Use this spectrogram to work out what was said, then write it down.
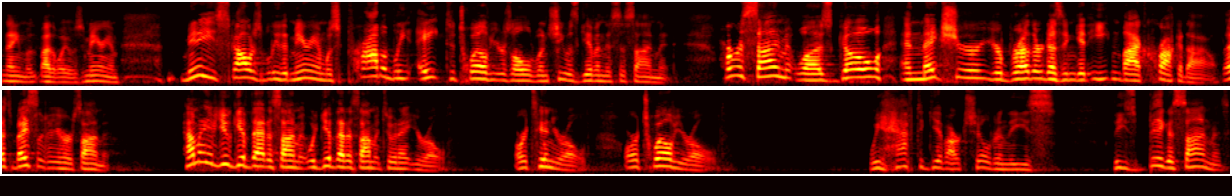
name, by the way, was Miriam. Many scholars believe that Miriam was probably 8 to 12 years old when she was given this assignment. Her assignment was go and make sure your brother doesn't get eaten by a crocodile. That's basically her assignment. How many of you give that assignment, would give that assignment to an 8 year old, or a 10 year old, or a 12 year old? We have to give our children these, these big assignments.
